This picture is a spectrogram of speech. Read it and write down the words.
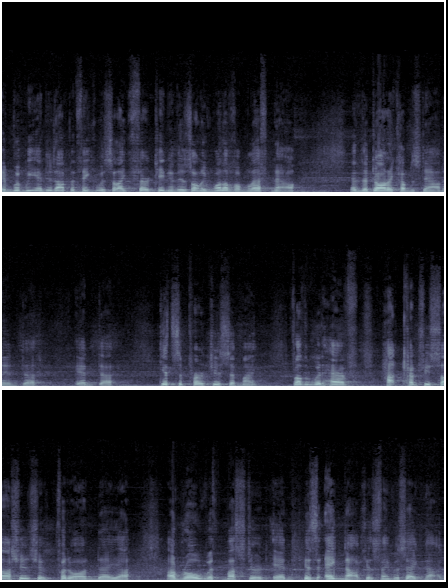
And when we ended up, I think it was like 13, and there's only one of them left now. And the daughter comes down and, uh, and uh, gets the purchase. And my brother would have hot country sausage and put on a, uh, a roll with mustard and his eggnog, his famous eggnog.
